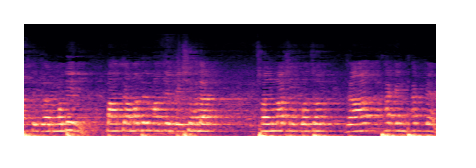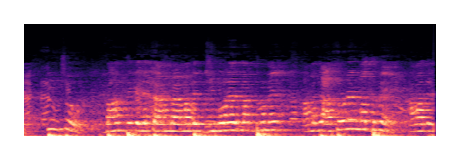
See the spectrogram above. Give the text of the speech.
আজকে জন্মদিন, ভান্তে আমাদের মাঝে বেশি হলে ছয় মাস, এক বছর যা থাকেন, থাকবেন। কিন্তু বাম থেকে যাতে আমরা আমাদের জীবনের মাধ্যমে, আমাদের আচরণের মাধ্যমে আমাদের,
